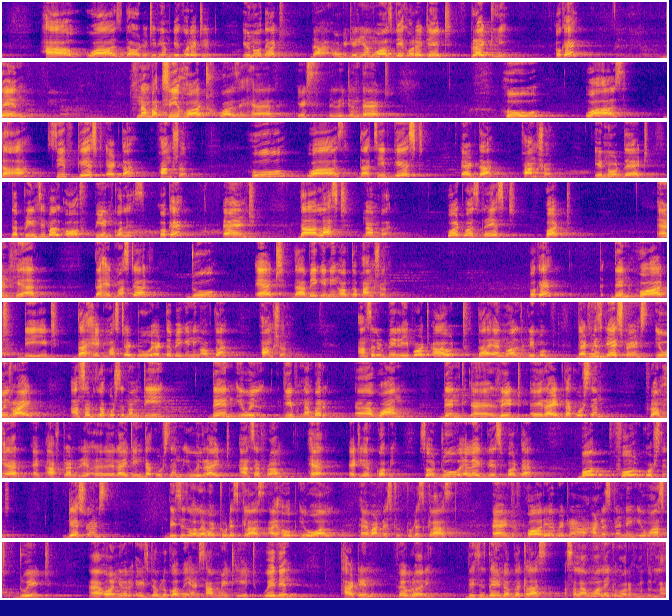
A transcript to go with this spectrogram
How was the auditorium decorated? You know that the auditorium was decorated brightly. Okay. Then Number 3 what was here? It's written that who was the chief guest at the function. who was the chief guest at the function? You note that the principal of PN college. Okay? And the last number. What was dressed? What? And here the headmaster do at the beginning of the function. Okay? Then what did the headmaster do at the beginning of the function? Answer would be report out the annual report. That means dear students, you will write answer to the question on D, then you will give number uh, 1, then uh, read uh, write the question from here and after uh, writing the question you will write answer from here at your copy. So, do like this for the both four questions. Dear students, this is all about today's class. I hope you all have understood today's class and for your better understanding you must do it uh, on your HW copy and submit it within 13 February. This is the end of the class. Assalamu alaikum wa rahmatullah.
